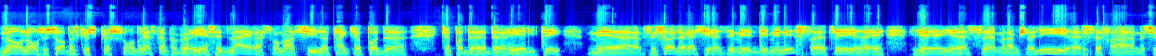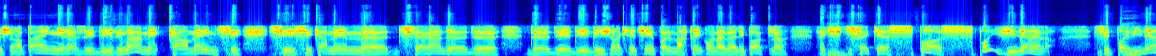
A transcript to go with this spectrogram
Non, non, c'est ça, parce que ce que je sonderais, c'est un peu peu rien, c'est de l'air à ce moment-ci, là, tant qu'il n'y a pas de qu'il a pas de, réalité. Mais euh, c'est ça, le reste, il reste des, des ministres, euh, tu sais, il, reste euh, Mme Joly, il reste M. Champagne, il reste des, rumeurs, mais quand même, c'est c'est quand même euh, différent de, de, de, de- des gens chrétiens et Paul Martin qu'on avait à l'époque, là. Fait que ce qui fait que c'est pas c'est pas évident, là. C'est pas évident.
